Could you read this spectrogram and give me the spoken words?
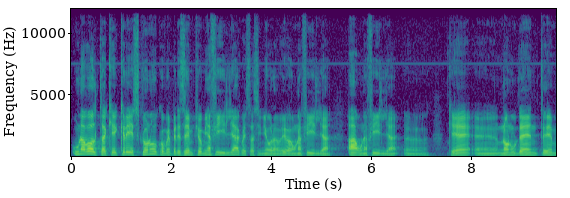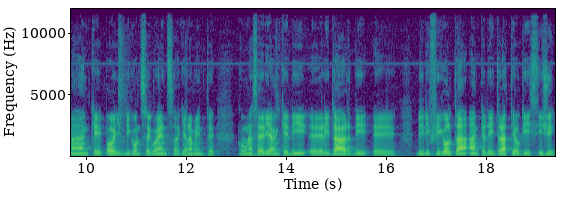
una volta che crescono, come per esempio mia figlia, questa signora aveva una figlia, ha una figlia eh, che è eh, non udente, ma anche poi di conseguenza chiaramente con una serie anche di eh, ritardi e di difficoltà anche dei tratti autistici.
